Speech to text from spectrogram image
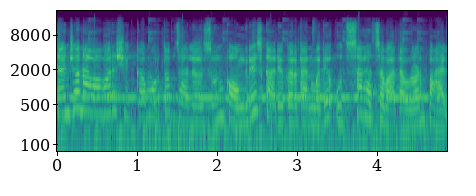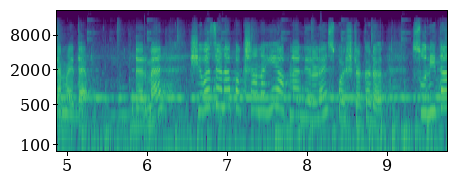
त्यांच्या नावावर शिक्कामोर्तब झालं असून काँग्रेस कार्यकर्त्यांमध्ये उत्साहाचं वातावरण पाहायला मिळत आहे दरम्यान शिवसेना पक्षानंही आपला निर्णय स्पष्ट करत सुनीता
